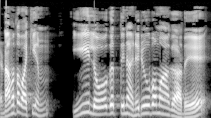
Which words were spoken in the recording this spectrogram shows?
രണ്ടാമത്തെ വാക്യം ഈ ലോകത്തിന് അനുരൂപമാകാതെ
